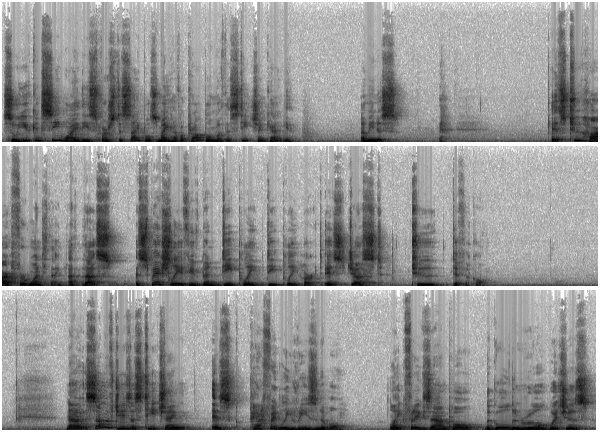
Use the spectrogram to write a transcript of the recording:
So you can see why these first disciples might have a problem with this teaching, can't you? I mean, it's it's too hard for one thing. Uh, that's especially if you've been deeply, deeply hurt. It's just too difficult. Now, some of Jesus' teaching is perfectly reasonable. Like, for example, the Golden Rule, which is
